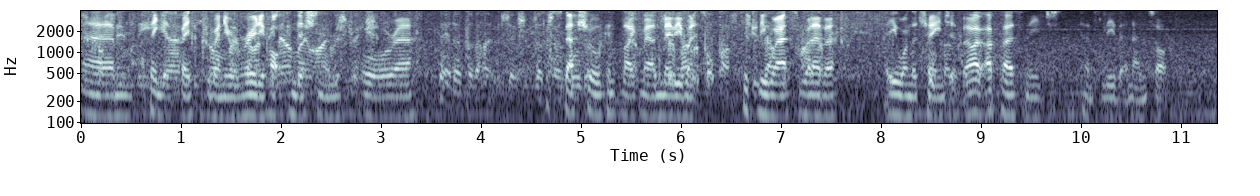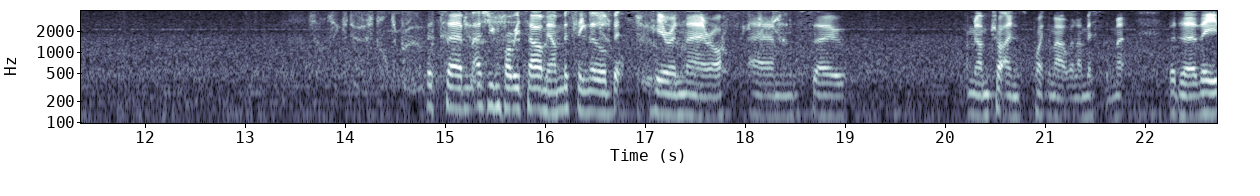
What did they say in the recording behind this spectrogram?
Um, I think it's basically when you're in really hot conditions or uh, special, like maybe when it's particularly wet or whatever, that you want to change it. But I, I personally just tend to leave it in NTOP. But um, as you can probably tell me, I'm missing little bits here and there off. Um, so, I mean, I'm trying to point them out when I miss them. But uh, the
